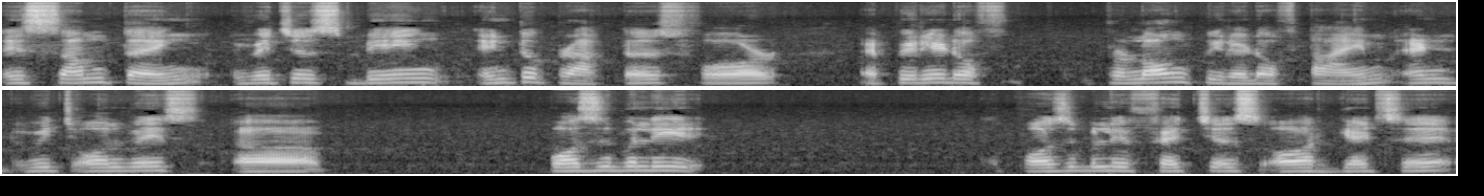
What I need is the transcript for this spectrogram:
is something which is being into practice for a period of prolonged period of time and which always uh, possibly possibly fetches or gets a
